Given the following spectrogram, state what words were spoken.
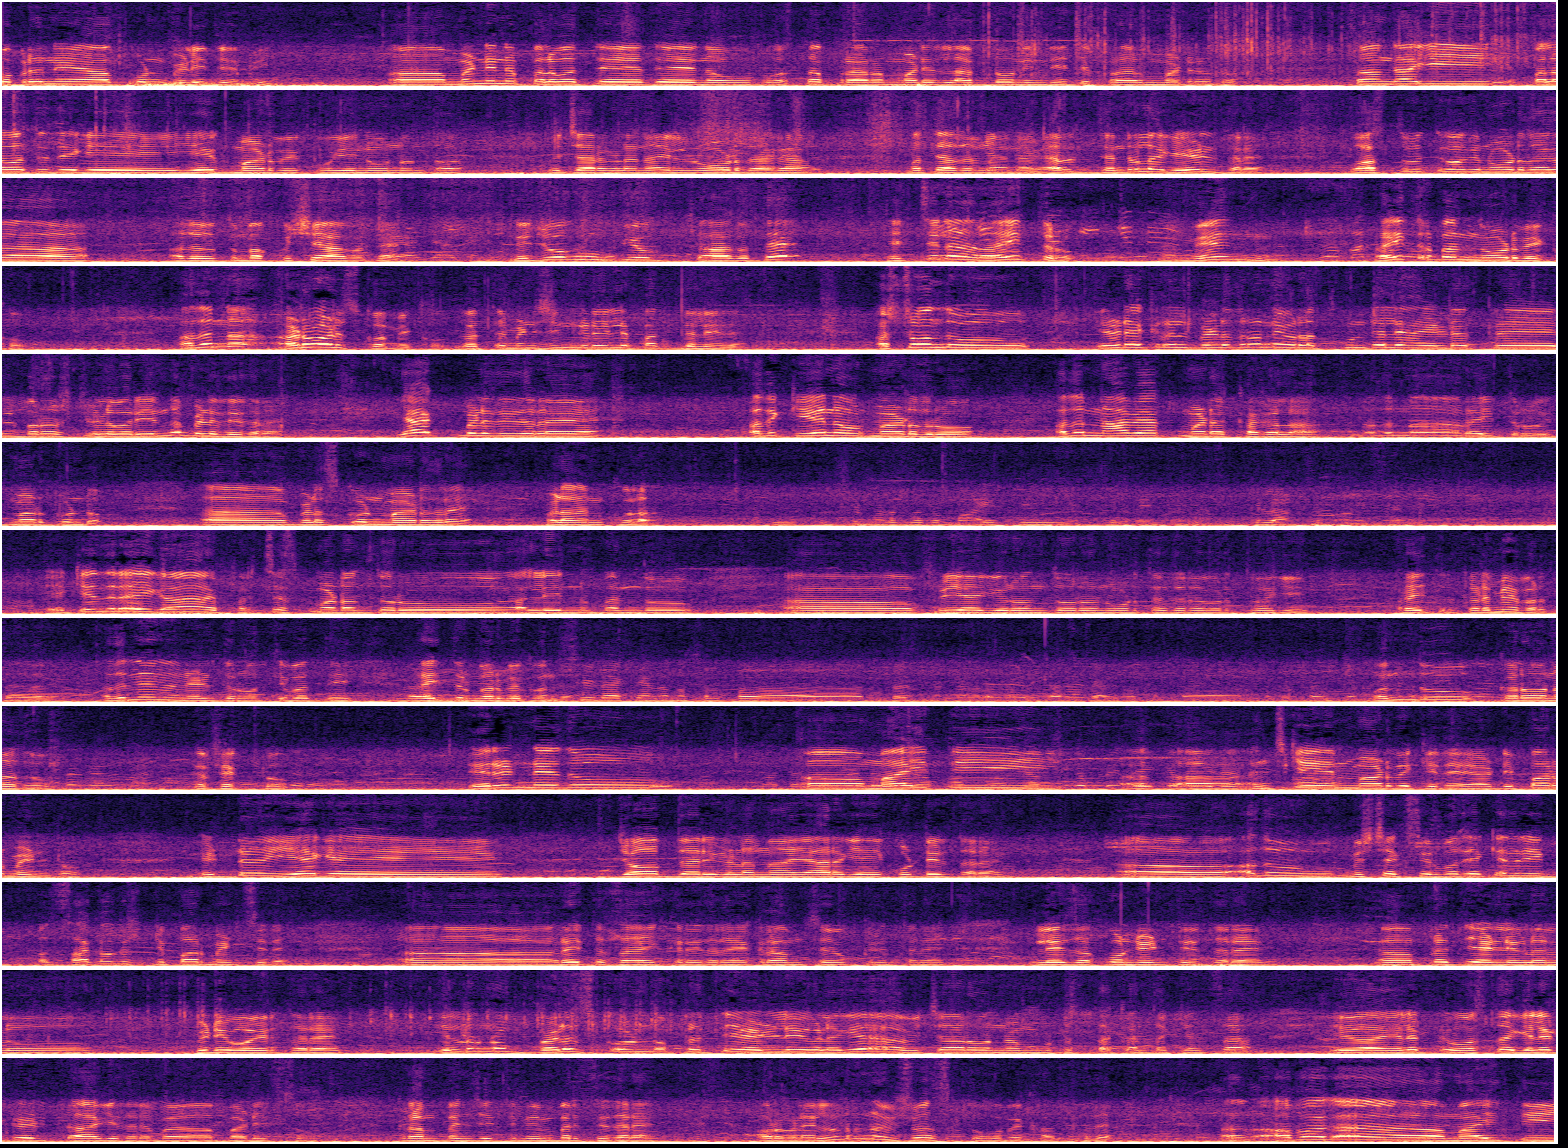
ಗೊಬ್ಬರನೇ ಹಾಕ್ಕೊಂಡು ಬೆಳಿತೀವಿ. ಮಣ್ಣಿನ ಫಲವತ್ತತೆ ನಾವು ಹೊಸ ಪ್ರಾರಂಭ ಮಾಡಿದ ಲಾಕ್ಡೌನ್ ಇಂದೀಚೆ ಪ್ರಾರಂಭ ಮಾಡಿರೋದು. ಸೊ ಹಂಗಾಗಿ ಫಲವತ್ತತೆಗೆ ಹೇಗೆ ಮಾಡಬೇಕು ಏನು ಅನ್ನೋಂಥ ವಿಚಾರಗಳನ್ನು ಇಲ್ಲಿ ನೋಡಿದಾಗ ಮತ್ತು ಅದನ್ನು ನಾವು ಯಾರು ಜನರಲಾಗಿ ಹೇಳ್ತಾರೆ. ವಾಸ್ತವಿಕವಾಗಿ ನೋಡಿದಾಗ ಅದು ತುಂಬ ಖುಷಿ ಆಗುತ್ತೆ. ನಿಜವಾಗ್ಲೂ ಉಪಯುಕ್ತ ಆಗುತ್ತೆ. ಹೆಚ್ಚಿನ ರೈತರು ಮೇನ್ ರೈತರು ಬಂದು ನೋಡಬೇಕು. ಅದನ್ನು ಅಳವಡಿಸ್ಕೊಬೇಕು. ಇವತ್ತು ಮೆಣಸಿನ ಗಿಡ ಇಲ್ಲೇ ಪಕ್ಕದಲ್ಲಿದೆ. ಅಷ್ಟೊಂದು ಎರಡು ಎಕರೆಯಲ್ಲಿ ಬೆಳೆದ್ರು ನೀವು ಹತ್ತು ಕುಂಟೆಲಿ ಎರಡು ಎಕರೆಯಲ್ಲಿ ಬರೋಷ್ಟು ಇಳುವರಿಯನ್ನು ಬೆಳೆದಿದ್ದಾರೆ ಯಾಕೆ ಬೆಳೆದಿದ್ದಾರೆ ಅದಕ್ಕೆ ಏನು ಅವ್ರು ಮಾಡಿದ್ರು? ಅದನ್ನು ನಾವು ಯಾಕೆ ಮಾಡೋಕ್ಕಾಗಲ್ಲ? ಅನ್ನೋದನ್ನು ರೈತರು ಇದು ಮಾಡಿಕೊಂಡು ಬೆಳೆಸ್ಕೊಂಡು ಮಾಡಿದ್ರೆ ಭಾಳ ಅನುಕೂಲ ಮಾಹಿತಿ ಏಕೆಂದರೆ ಈಗ ಪರ್ಚೇಸ್ ಮಾಡೋಂಥವ್ರು ಅಲ್ಲಿ ಇನ್ನು ಬಂದು ಫ್ರೀ ಆಗಿರೋಂಥವ್ರು ನೋಡ್ತಾ ಇದ್ದಾರೆ ಹೊರತುವಾಗಿ ರೈತರು ಕಡಿಮೆ ಬರ್ತಾ ಇದ್ದಾರೆ. ಅದನ್ನೇ ನಾನು ಹೇಳ್ತಾರೆ ಒತ್ತಿ ಬತ್ತಿ ರೈತರು ಬರಬೇಕು ಅಂತ. ಸ್ವಲ್ಪ. ಒಂದು ಕರೋನಾದು ಎಫೆಕ್ಟು ಎರಡನೇದು ಮಾಹಿತಿ ಹಂಚಿಕೆ ಏನು ಮಾಡಬೇಕಿದೆ? ಆ ಡಿಪಾರ್ಟ್ಮೆಂಟು ಹೆಡ್ ಹೇಗೆ ಜವಾಬ್ದಾರಿಗಳನ್ನು ಯಾರಿಗೆ ಕೊಟ್ಟಿರ್ತಾರೆ? ಅದು ಮಿಸ್ಟೇಕ್ಸ್ ಇರ್ಬೋದು. ಯಾಕೆಂದರೆ ಈಗ ಸಾಕಾಗಷ್ಟು ಡಿಪಾರ್ಟ್ಮೆಂಟ್ಸ್ ಇದೆ. ರೈತ ಸಹಾಯಕರಿದ್ದಾರೆ ಗ್ರಾಮ ಸೇವಕರಿರ್ತಾರೆ ವಿಲೇಜ್ ಅಕೌಂಟೆಂಟ್ ಇರ್ತಾರೆ ಪ್ರತಿ ಹಳ್ಳಿಗಳಲ್ಲೂ ಪಿ ಡಿ ಒ ಇರ್ತಾರೆ. ಎಲ್ಲರನ್ನೂ ಬೆಳೆಸ್ಕೊಂಡು ಪ್ರತಿ ಹಳ್ಳಿಗಳಿಗೆ ಆ ವಿಚಾರವನ್ನು ಮುಟ್ಟಿಸ್ತಕ್ಕಂಥ ಕೆಲಸ ಈಗ ಎಲೆಕ್ಟ್ರಿ ಹೊಸದಾಗಿ ಎಲೆಕ್ಟ್ರೇಟ್ ಆಗಿದ್ದಾರೆ ಬಾಡೀಸು ಗ್ರಾಮ ಪಂಚಾಯತಿ ಮೆಂಬರ್ಸ್ ಇದ್ದಾರೆ. ಅವ್ರುಗಳೆಲ್ಲರನ್ನೂ ವಿಶ್ವಾಸಕ್ಕೆ ತಗೋಬೇಕಾಗ್ತದೆ. ಆವಾಗ ಮಾಹಿತಿ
